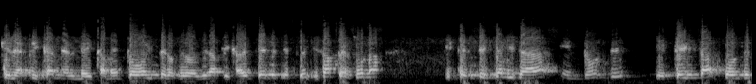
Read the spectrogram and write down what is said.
que le aplican el medicamento hoy, pero se lo deben aplicar en seis meses. esa persona está especializada en dónde detecta, dónde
